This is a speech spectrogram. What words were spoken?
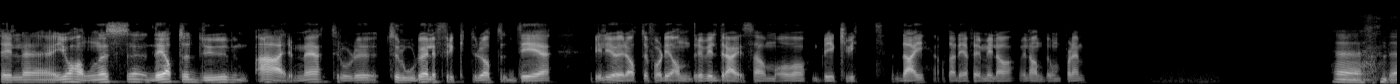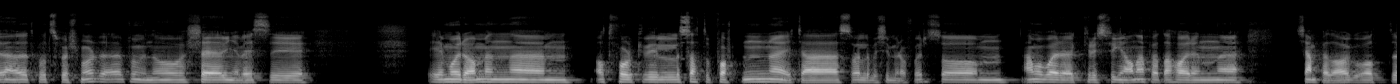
Til eh, Johannes, eh, det at du er med, tror du, tror du eller frykter du at det vil gjøre at det for de andre vil dreie seg om å bli kvitt deg? At det er det femmila vil handle om for dem? Eh, Det er et godt spørsmål. Det får vi nå se underveis i, i morgen. Men at folk vil sette opp farten, er ikke jeg så veldig bekymra for. Så mm, jeg må bare krysse fingrene for at jeg har en kjempedag, og at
